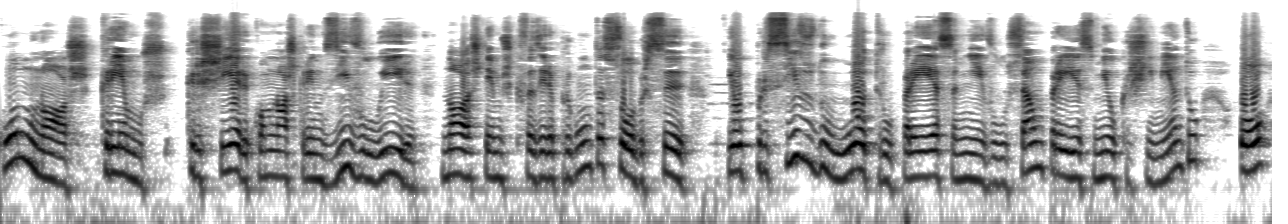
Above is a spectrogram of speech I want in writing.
Como nós queremos crescer, como nós queremos evoluir, nós temos que fazer a pergunta sobre se eu preciso do outro para essa minha evolução, para esse meu crescimento, ou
